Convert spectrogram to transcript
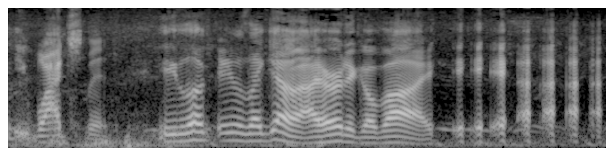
He watched it. He looked, he was like, yo, I heard it go by.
